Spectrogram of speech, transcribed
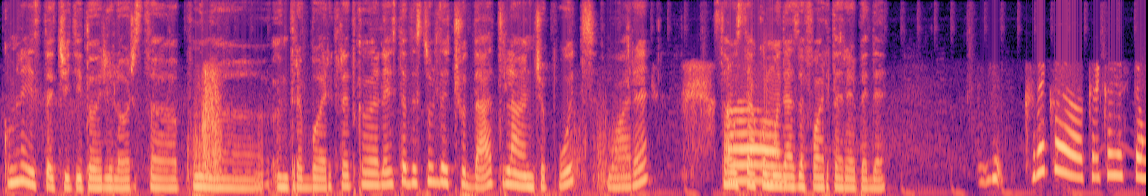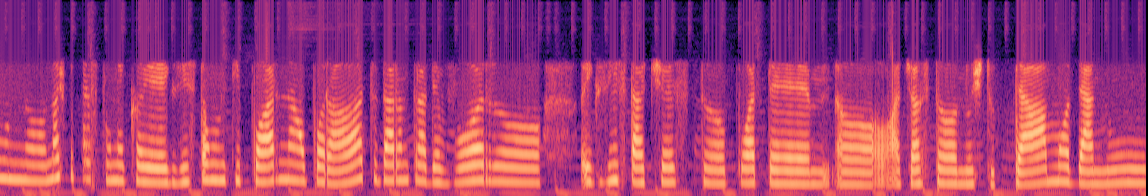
Cum le este cititorilor să pună întrebări? Cred că le este destul de ciudat la început, oare? Sau se acomodează uh, foarte repede? Cred că, cred că este un, n-aș putea spune că există un tipar neapărat, dar într-adevăr uh, există acest, uh, poate, uh, această, nu știu, teamă de a nu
